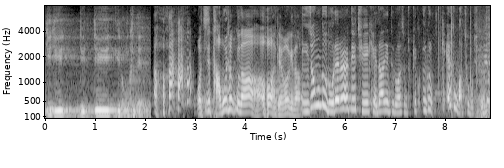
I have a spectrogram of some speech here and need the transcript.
띠띠띠띠띠띠 이게 너무 큰데? 와 진짜 다 보셨구나. 와 대박이다. 이 정도 노래를 할 때 뒤에 계단이 들어왔으면 좋겠고 이걸 계속 맞춰보시더라고요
